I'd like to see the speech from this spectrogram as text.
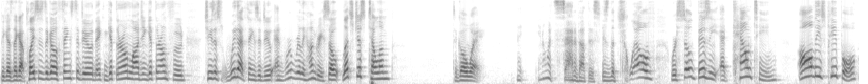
because they got places to go, things to do. They can get their own lodging, get their own food. Jesus, we got things to do and we're really hungry. So let's just tell them to go away. You know what's sad about this is the 12 were so busy at counting all these people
